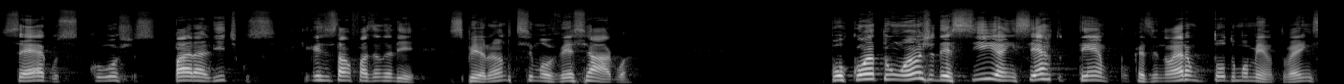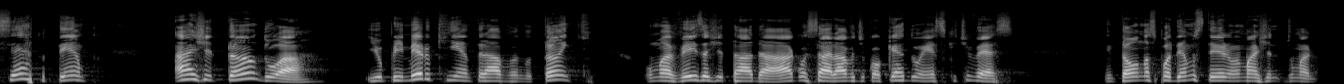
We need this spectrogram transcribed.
cegos, coxos, paralíticos. O que, eles estavam fazendo ali? Esperando que se movesse a água. Porquanto um anjo descia em certo tempo, quer dizer, não era um todo momento, era em certo tempo, agitando-a. E o primeiro que entrava no tanque, uma vez agitada a água, sarava de qualquer doença que tivesse. Então, nós podemos ter uma imagem de uma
